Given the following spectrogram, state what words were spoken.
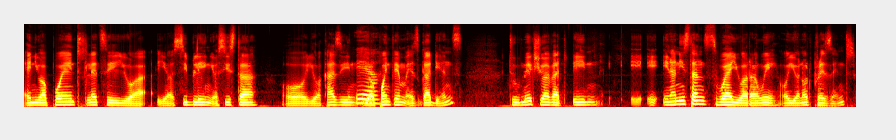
and you appoint, let's say, your your sibling, your sister, or your cousin. You appoint them as guardians to make sure that in in an instance where you are away or you are not present,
